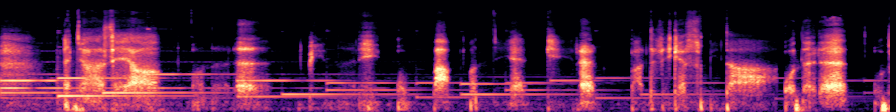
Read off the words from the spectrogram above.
안녕하세요. 오늘은 비늘이 오빠 언니의 키를 봐드리겠습니다. 오늘은 오늘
